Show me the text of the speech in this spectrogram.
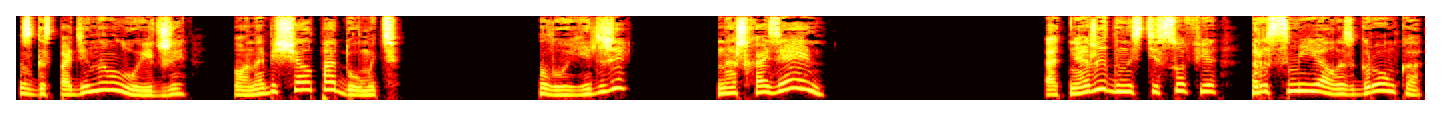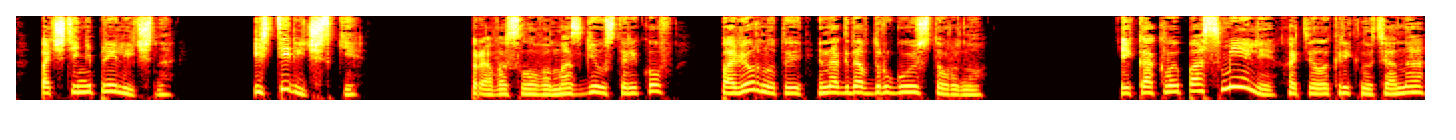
с господином Луиджи. Он обещал подумать». «Луиджи? Наш хозяин?» От неожиданности Софья рассмеялась громко, почти неприлично, истерически. Право слово, мозги у стариков повернуты иногда в другую сторону. «И как вы посмели?» — хотела крикнуть она,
